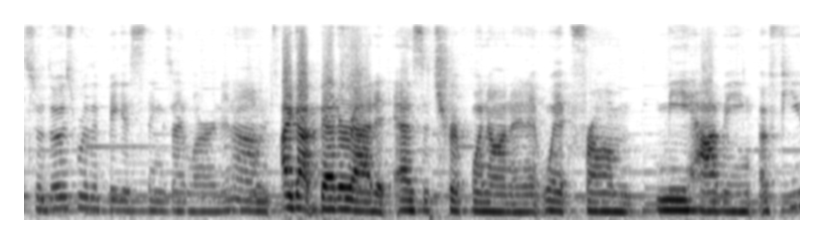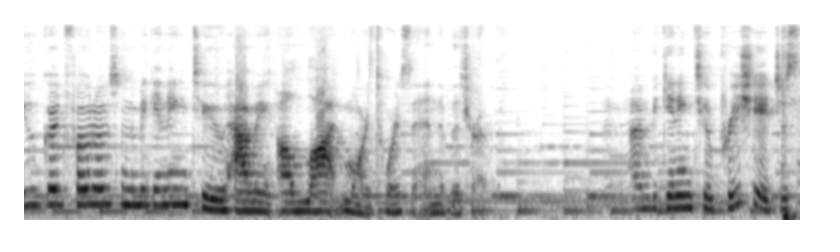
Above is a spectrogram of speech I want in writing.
So those were the biggest things I learned, and um, I got better at it as the trip went on. And it went from me having a few good photos in the beginning to having a lot more towards the end of the trip. I'm beginning to appreciate just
